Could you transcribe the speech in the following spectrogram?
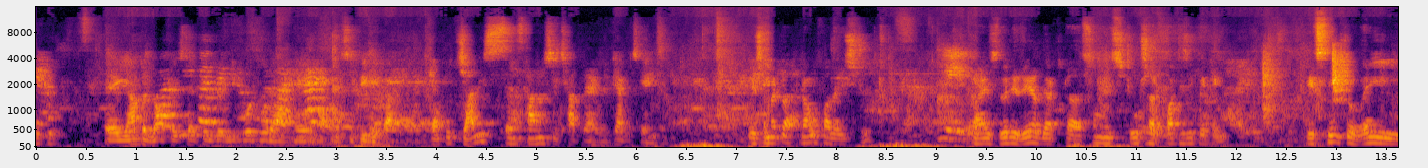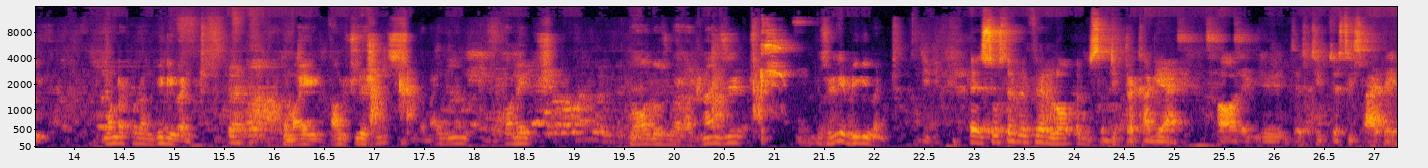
यू यहाँ पर लॉ स्टार 24 हो रहा है सीपीजे का। क्या कुछ 40 संस्थानों से छात्र आए हुए क्या कुछ कहेंगे? It's a matter of proud for the institute. Uh, it's very rare that uh, so many institutes are participating. It seems a very wonderful and big event. So my congratulations to the management, the college, to all those who have organized it. It's really a big event. जी जी सोशल वेलफेयर लॉ का जो सब्जेक्ट रखा गया है और ये जो चीफ जस्टिस आए थे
